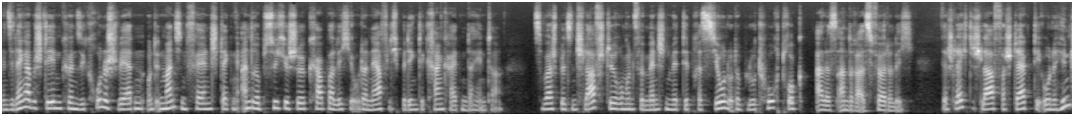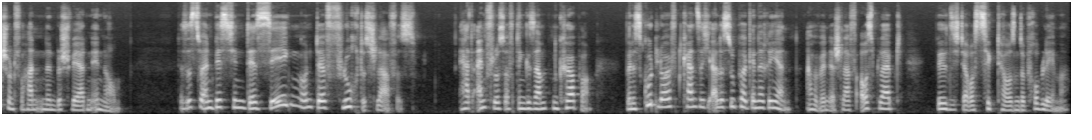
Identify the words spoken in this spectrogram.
Wenn sie länger bestehen, können sie chronisch werden und in manchen Fällen stecken andere psychische, körperliche oder nervlich bedingte Krankheiten dahinter. Zum Beispiel sind Schlafstörungen für Menschen mit Depression oder Bluthochdruck alles andere als förderlich. Der schlechte Schlaf verstärkt die ohnehin schon vorhandenen Beschwerden enorm. Das ist so ein bisschen der Segen und der Fluch des Schlafes. Er hat Einfluss auf den gesamten Körper. Wenn es gut läuft, kann sich alles super generieren, aber wenn der Schlaf ausbleibt, bilden sich daraus zigtausende Probleme.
